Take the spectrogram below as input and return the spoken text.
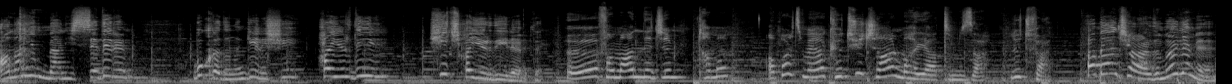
Anayım ben hissederim. Bu kadının gelişi hayır değil. Hiç hayır değil hem de. Öf ama anneciğim tamam. Abartma ya kötüyü çağırma hayatımıza. Lütfen. Ha ben çağırdım öyle mi?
